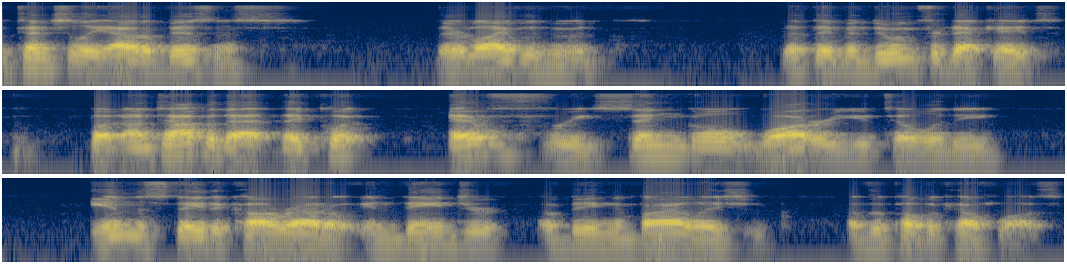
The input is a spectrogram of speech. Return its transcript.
potentially out of business, their livelihood that they've been doing for decades. But on top of that, they put every single water utility in the state of Colorado in danger of being in violation of the public health laws.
